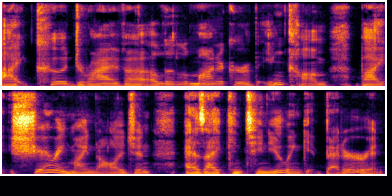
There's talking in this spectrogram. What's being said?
I could derive a, a, little moniker of income by sharing my knowledge. And as I continue and get better and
